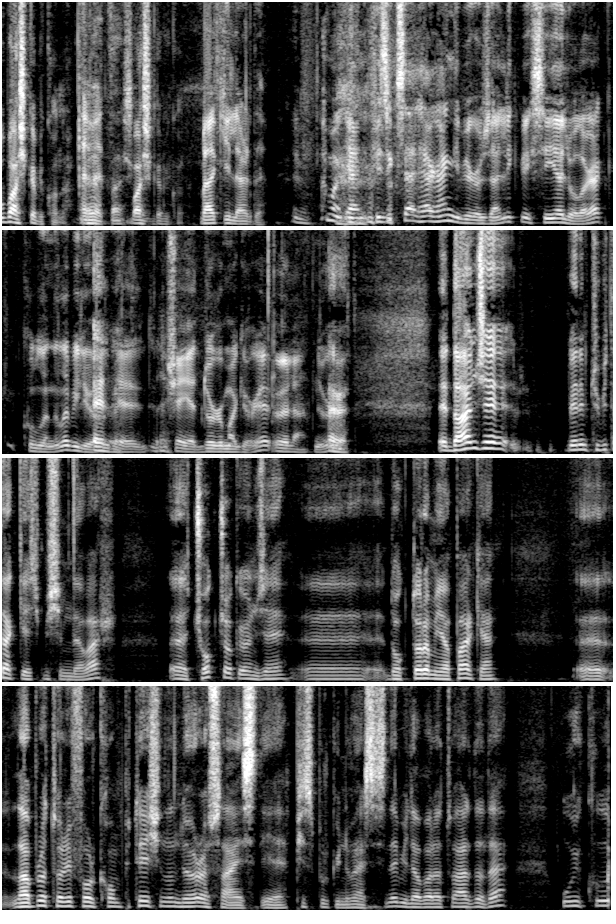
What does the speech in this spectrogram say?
Bu başka bir konu. Evet. Başka, başka bir konu. Belki ileride. Evet. Ama yani fiziksel herhangi bir özellik bir sinyal olarak kullanılabiliyor. Elbette. Ee, şeye duruma göre öyle anlıyorum. Evet. E, daha önce benim TÜBİTAK geçmişim de var. E, çok çok önce e, doktoramı yaparken e, Laboratory for Computational Neuroscience diye Pittsburgh Üniversitesi'nde bir laboratuvarda da uyku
